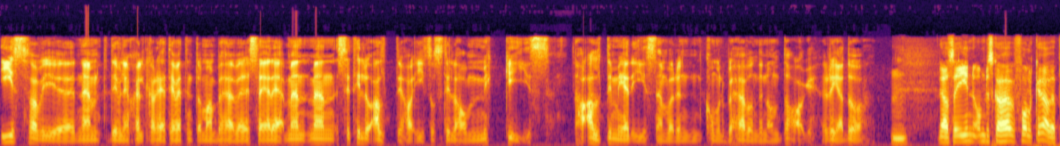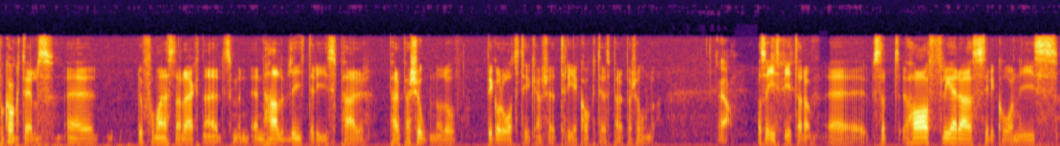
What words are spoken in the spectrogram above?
Is har vi nämnt, det är väl en självklarhet. Jag vet inte om man behöver säga det, men, men se till att alltid ha is och se till att ha mycket is. Ha alltid mer is än vad du kommer att behöva under någon dag, redo. Mm. Alltså in, om du ska ha folk över på cocktails, eh, då får man nästan räkna liksom en, en, halv liter is per, per person och då, det går åt till kanske tre cocktails per person. Då. Ja. Alltså isbitar då. Eh, så att ha flera silikonis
